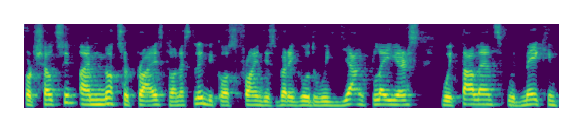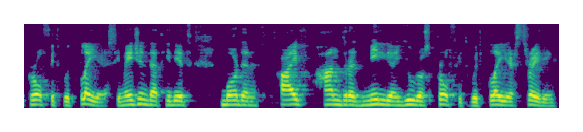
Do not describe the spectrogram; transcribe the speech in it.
for Chelsea. I'm not surprised, honestly, because Freund is very good with young players, with talents, with making profit with players. Imagine that he did more than 500 million euros profit with players trading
